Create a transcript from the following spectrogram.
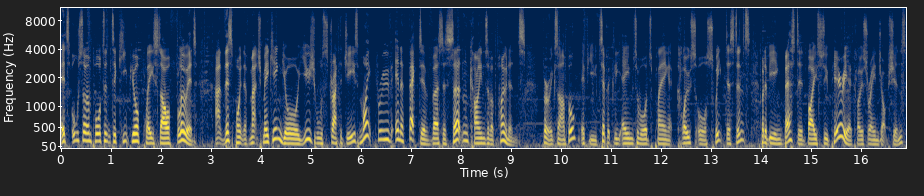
It's also important to keep your playstyle fluid. At this point of matchmaking, your usual strategies might prove ineffective versus certain kinds of opponents, for example, if you typically aim towards playing at close or sweep distance, but are being bested by superior close range options,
